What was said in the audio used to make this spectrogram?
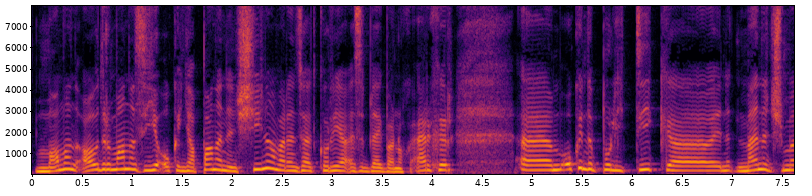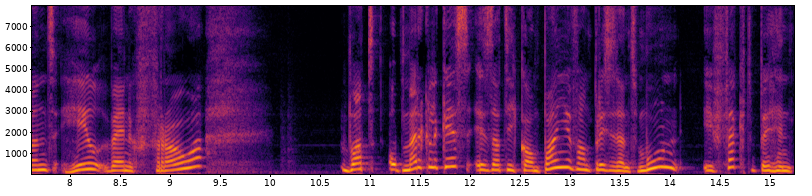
mannen, oudere mannen, zie je ook in Japan en in China, maar in Zuid-Korea is het blijkbaar nog erger. Um, ook in de politiek, uh, in het management, heel weinig vrouwen. Wat opmerkelijk is, is dat die campagne van president Moon effect begint,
